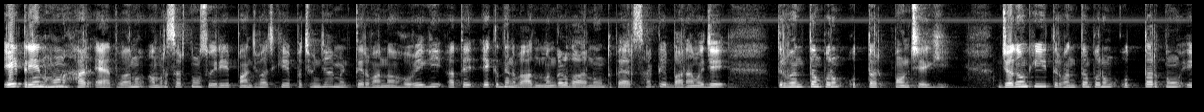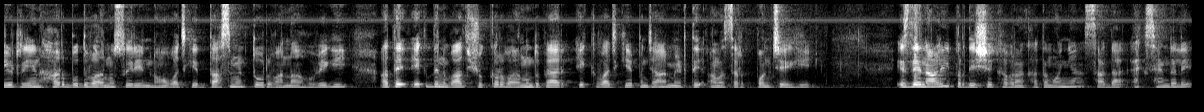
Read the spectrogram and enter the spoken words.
ਇਹ ਟ੍ਰੇਨ ਹੁਣ ਹਰ ਐਤਵਾਰ ਨੂੰ ਅੰਮ੍ਰਿਤਸਰ ਤੋਂ ਸਵੇਰੇ 5:55 ਮਿੰਟ ਤੇ ਰਵਾਨਾ ਹੋਵੇਗੀ ਅਤੇ ਇੱਕ ਦਿਨ ਬਾਅਦ ਮੰਗਲਵਾਰ ਨੂੰ ਦੁਪਹਿਰ 12:30 ਵਜੇ ਤਿਰੂਵਨੰਤਮਪੁਰਮ ਉੱਤਰ ਪਹੁੰਚੇਗੀ। ਜਦੋਂ ਕਿ ਤਿਰੂਵਨੰਤਪੁਰਮ ਉੱਤਰ ਤੋਂ ਇਹ ਟ੍ਰੇਨ ਹਰ ਬੁੱਧਵਾਰ ਨੂੰ ਸਵੇਰੇ 9:10 ਮਿੰਟ ਤੋਂ ਰਵਾਨਾ ਹੋਵੇਗੀ ਅਤੇ ਇੱਕ ਦਿਨ ਬਾਅਦ ਸ਼ੁੱਕਰਵਾਰ ਨੂੰ ਦੁਪਹਿਰ 1:50 ਮਿੰਟ ਤੇ ਅੰਮ੍ਰਿਤਸਰ ਪਹੁੰਚੇਗੀ। ਇਸ ਦੇ ਨਾਲ ਹੀ ਪ੍ਰਦੇਸ਼ਿਕ ਖਬਰਾਂ ਖਤਮ ਹੋਈਆਂ। ਸਾਡਾ ਐਕਸ ਹੈਂਡਲ ਹੈ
